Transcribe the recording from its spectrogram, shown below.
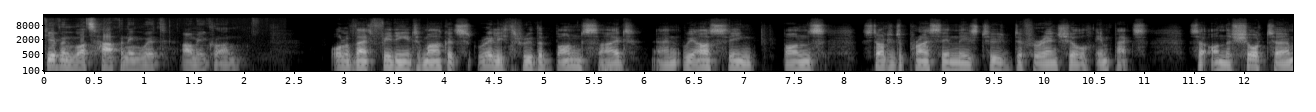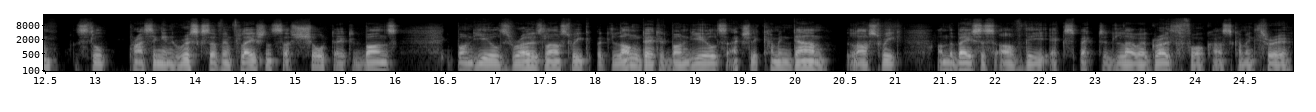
given what's happening with Omicron all of that feeding into markets really through the bond side. And we are seeing bonds starting to price in these two differential impacts. So, on the short term, still pricing in risks of inflation. So, short dated bonds, bond yields rose last week, but long dated bond yields actually coming down last week on the basis of the expected lower growth forecast coming through.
